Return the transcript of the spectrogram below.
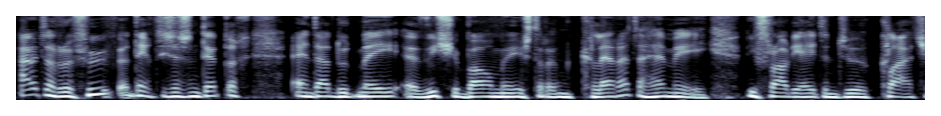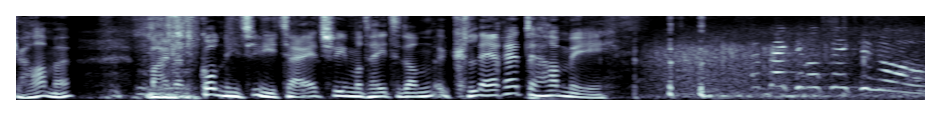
Uit een revue van 1936. En daar doet mee Wiesje Bouwmeester en Clarette hem mee. Die vrouw die heette natuurlijk Klaartje Hamme. Maar dat kon niet in die tijd. Zo iemand heette dan Clarette Hamme. Petje, wat zit je nou?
